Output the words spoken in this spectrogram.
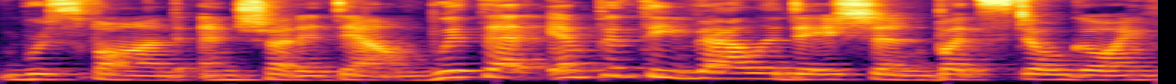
respond and shut it down with that empathy validation, but still going,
